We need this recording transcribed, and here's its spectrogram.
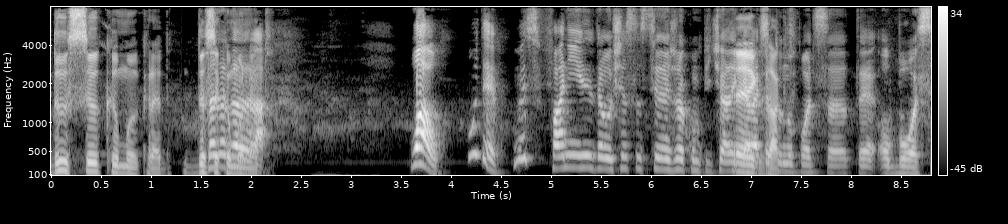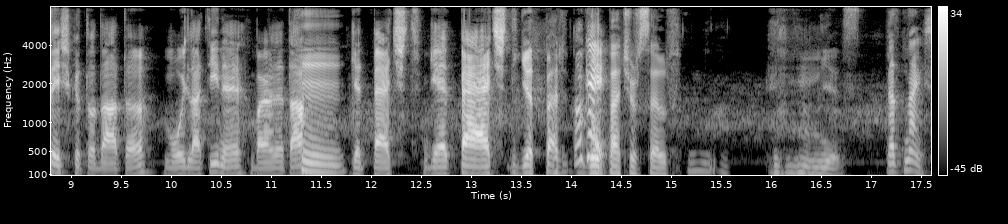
DSCM, cred. DSCM da, da, da, net. da. Wow! Uite, vezi, fanii reușesc să-ți țină joc în picioare chiar dacă Exact. tu nu poți să te obosești câteodată. Mă uit la tine, Bayonetta. Hmm. Get patched, get patched. Get pat- Ok. Go patch yourself. yes. That's nice.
